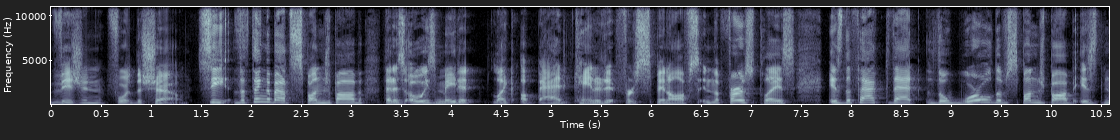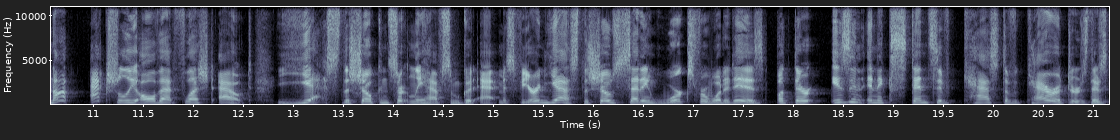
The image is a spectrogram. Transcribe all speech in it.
vision for the show. See, the thing about SpongeBob that has always made it like a bad candidate for spin offs in the first place is the fact that the world of SpongeBob is not actually all that fleshed out. Yes, the show can certainly have some good atmosphere, and yes, the show's setting works for what it is, but there isn't an extensive cast of characters. There's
